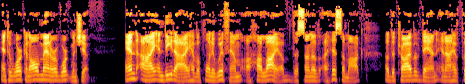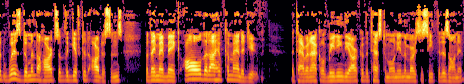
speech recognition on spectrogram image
and to work in all manner of workmanship. And I, indeed I, have appointed with him Aholiab, the son of Ahisamach, of the tribe of Dan, and I have put wisdom in the hearts of the gifted artisans, that they may make all that I have commanded you the tabernacle of meeting, the ark of the testimony, and the mercy seat that is on it,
